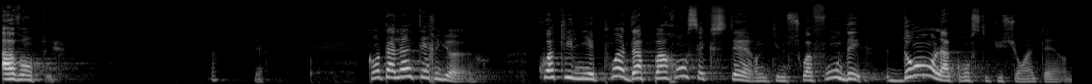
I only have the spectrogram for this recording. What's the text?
avant eux. Quant à l'intérieur, quoiqu'il n'y ait point d'apparence externe qui ne soit fondée dans la constitution interne,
